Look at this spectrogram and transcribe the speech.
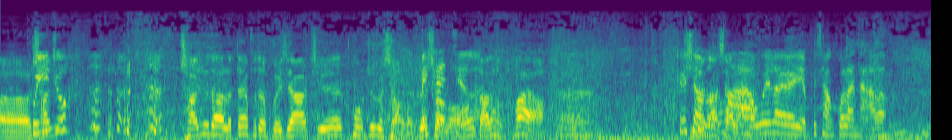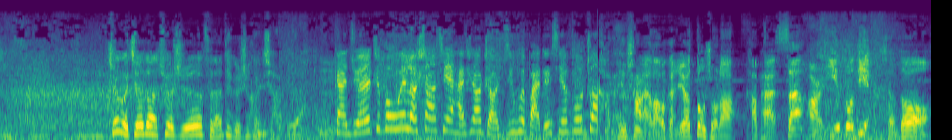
呃，回住，察觉到了戴夫的回家，直接控这个小龙，这小龙打的很快啊。嗯，这小龙的话，威勒也不想过来拿了。这个阶段确实 Fnatic 是很强的呀。感觉这波威勒上线还是要找机会把这先锋撞。卡牌又上来了，我感觉要动手了。卡牌三二一落地，想动，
